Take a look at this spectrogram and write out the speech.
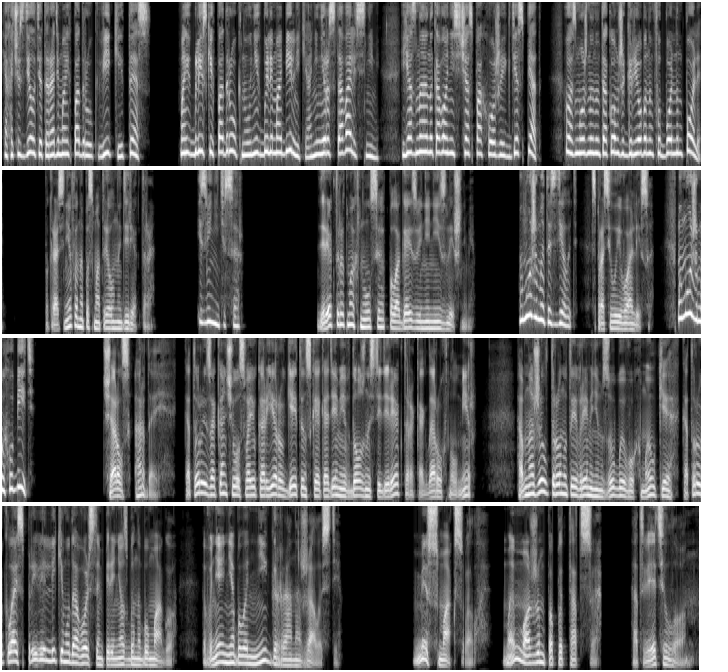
Я хочу сделать это ради моих подруг, Вики и Тесс. Моих близких подруг, но у них были мобильники, они не расставались с ними. я знаю, на кого они сейчас похожи и где спят. Возможно, на таком же грёбаном футбольном поле». Покраснев, она посмотрела на директора. «Извините, сэр». Директор отмахнулся, полагая извинения излишними. «Мы можем это сделать?» — спросила его Алиса. «Мы можем их убить!» Чарльз Ардей, который заканчивал свою карьеру в Гейтонской академии в должности директора, когда рухнул мир, обнажил тронутые временем зубы в ухмылке, которую Клай с превеликим удовольствием перенес бы на бумагу. В ней не было ни грана жалости. «Мисс Максвелл, мы можем попытаться», — ответил он.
